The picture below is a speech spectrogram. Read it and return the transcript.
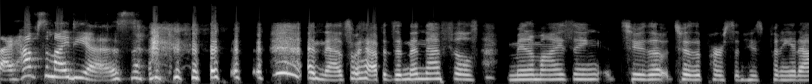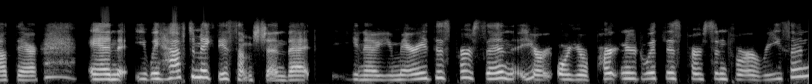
I have some ideas. and that's what happens. And then that feels minimizing to the to the person who's putting it out there. And we have to make the assumption that you know you married this person, you're or you're partnered with this person for a reason,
